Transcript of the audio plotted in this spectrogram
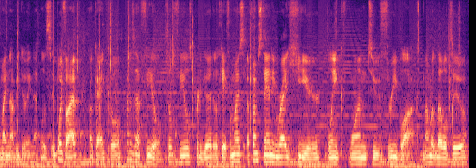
might not be doing that. Let's see, 2.5. Okay, cool. How does that feel? Still feels pretty good. Okay, Okay, if I'm, if I'm standing right here, blink one, two, three blocks. I'm at level two.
